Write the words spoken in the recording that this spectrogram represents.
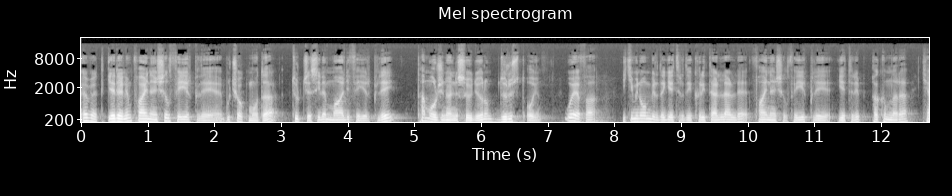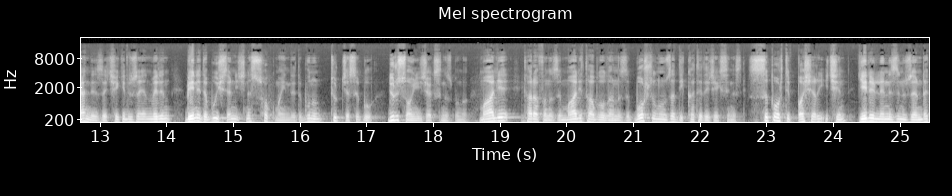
Evet gelelim financial fair play'e. Bu çok moda. Türkçesiyle mali fair play. Tam orijinalini söylüyorum. Dürüst oyun. UEFA 2011'de getirdiği kriterlerle financial fair play'i getirip takımlara kendinize çeki düzen verin. Beni de bu işlerin içine sokmayın dedi. Bunun Türkçesi bu. Dürüst oynayacaksınız bunu. Mali tarafınızı, mali tablolarınızı, borçluluğunuza dikkat edeceksiniz. Sportif başarı için gelirlerinizin üzerinde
